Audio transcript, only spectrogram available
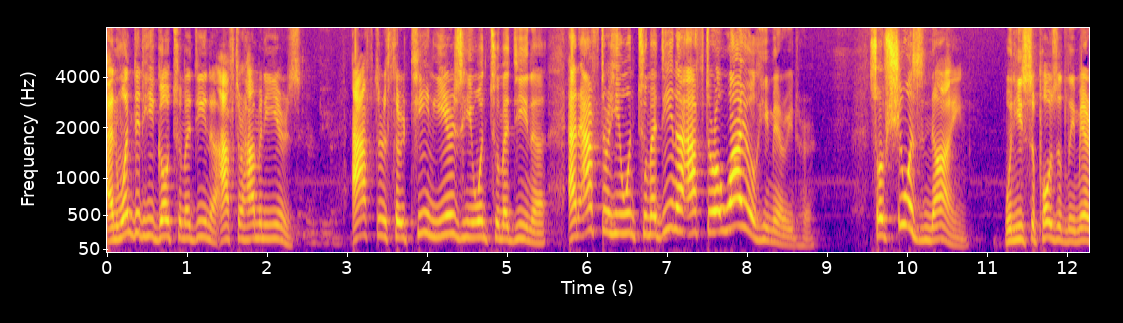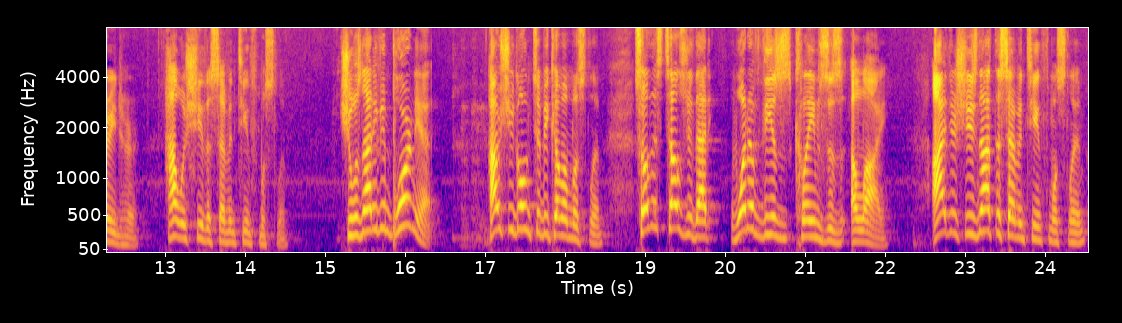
And when did he go to Medina? After how many years? After 13 years, he went to Medina. And after he went to Medina, after a while, he married her. So if she was nine when he supposedly married her, how was she the 17th Muslim? She was not even born yet. How is she going to become a Muslim? So this tells you that one of these claims is a lie. Either she's not the 17th Muslim,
